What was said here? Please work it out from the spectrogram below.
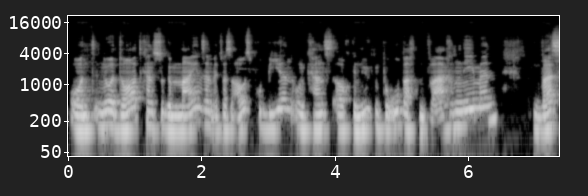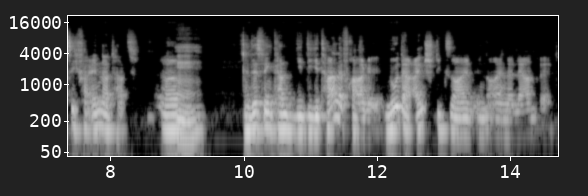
Und nur dort kannst du gemeinsam etwas ausprobieren und kannst auch genügend beobachtend wahrnehmen, was sich verändert hat. Äh, mhm. Deswegen kann die digitale Frage nur der Einstieg sein in eine Lernwelt.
